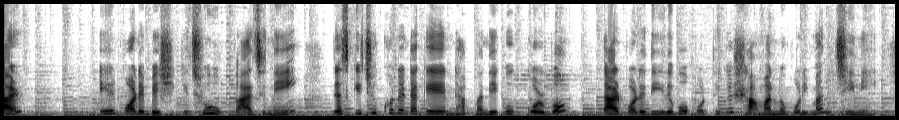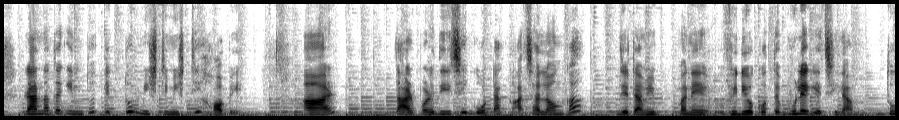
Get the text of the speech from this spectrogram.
আর এরপরে বেশি কিছু কাজ নেই। জাস্ট কিছুক্ষণ এটাকে ঢাকনা দিয়ে কুক করব। তারপরে দিয়ে দেবো ওপর থেকে সামান্য পরিমাণ চিনি। রান্নাটা কিন্তু একটু মিষ্টি মিষ্টি হবে। আর তারপরে দিয়েছি গোটা কাঁচা লঙ্কা, যেটা আমি মানে ভিডিও করতে ভুলে গেছিলাম। দু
